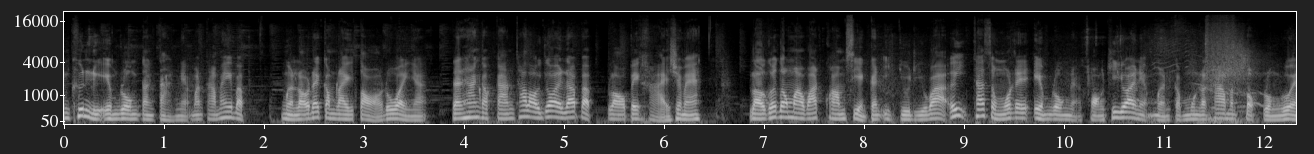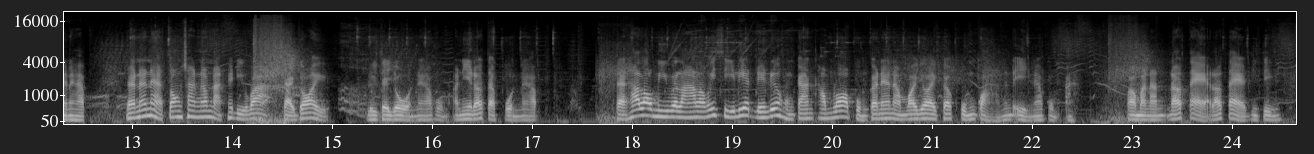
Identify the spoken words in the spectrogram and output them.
M ขึ้นหรือ M ลงต่างๆเนี่ยมันทำให้แบบเหมือนเราได้กำไรต่อด้วยเงี้ยแต่ทางกับการถ้าเราย่อยแล้วแบบเราไปขายใช่ไหมเราก็ต้องมาวัดความเสี่ยงกันอีกอยู่ดีว่า เอ้ย ถ้าสมมติเอ็มลงเนี่ย ของที่ย่อยเนี่ยเหมือนกับมูลค่ามันตกลงด้วยนะครับ ดังนั้นเนี่ยต้องชั่งน้ำหนักให้ดีว่าจะย่อยหรือจะโยนนะครับผม อันนี้แล้วแต่คนนะครับ แต่ถ้าเรามีเวลาเราไม่ซีเรียสในเรื่องของการทำรอบผมก็แนะนำว่าย่อยก็คุ้มกว่านั่นเองนะผมอะประมาณนั้นแล้วแต่แล้วแต่จริง ๆ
